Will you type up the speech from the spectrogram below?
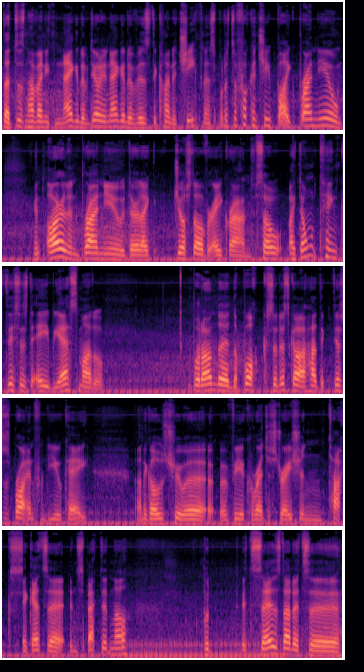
that doesn't have anything negative. The only negative is the kind of cheapness, but it's a fucking cheap bike, brand new. In Ireland, brand new, they're like just over eight grand. So I don't think this is the ABS model. But on the, the book, so this guy had the, this was brought in from the UK, and it goes through a, a vehicle registration tax. It gets uh, inspected and all, but it says that it's a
